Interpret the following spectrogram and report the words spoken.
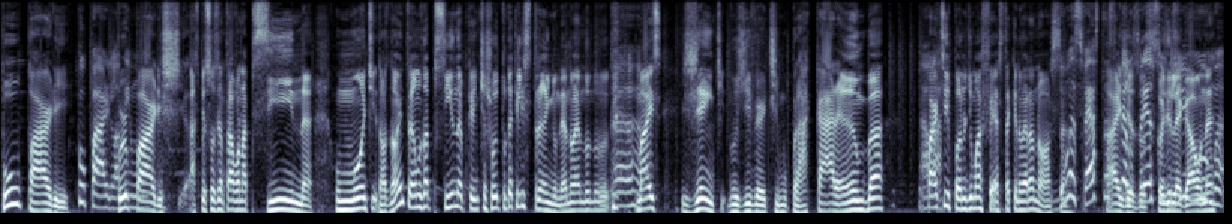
Pool party. Pool party lá Pool tem um... party. As pessoas entravam na piscina, um monte. Nós não entramos na piscina porque a gente achou tudo aquele estranho, né? Não é no- no- Mas, gente, nos divertimos pra caramba Ah lá. participando de uma festa que não era nossa. Duas festas Ai, pelo Jesus, preço coisa de legal, né? uma.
